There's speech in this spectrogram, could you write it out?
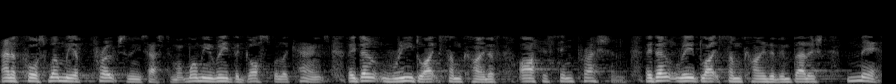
And of course, when we approach the New Testament, when we read the Gospel accounts, they don't read like some kind of artist impression. They don't read like some kind of embellished myth.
